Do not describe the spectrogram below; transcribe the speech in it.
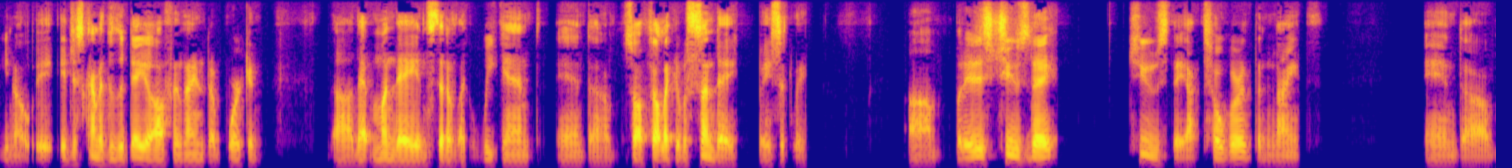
you know, it, it just kind of threw the day off and I ended up working uh, that Monday instead of like a weekend, and um, so I felt like it was Sunday basically. Um, but it is Tuesday, Tuesday, October the 9th. and um,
